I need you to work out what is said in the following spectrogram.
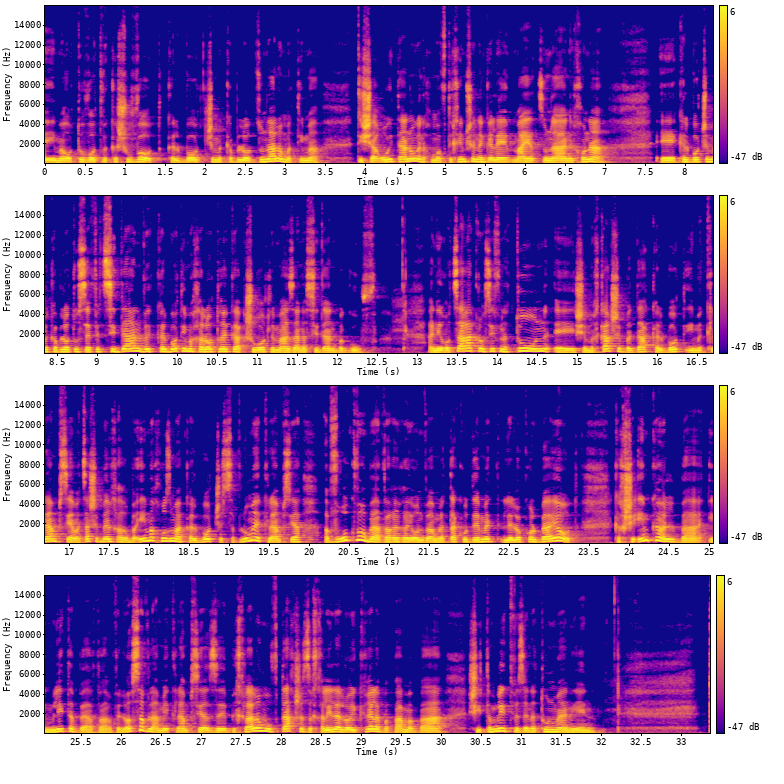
אימהות אה, טובות וקשובות, כלבות שמקבלות תזונה לא מתאימה. תישארו איתנו, אנחנו מבטיחים שנגלה מהי התזונה הנכונה. אה, כלבות שמקבלות תוספת סידן וכלבות עם מחלות רקע הקשורות למאזן הסידן בגוף. אני רוצה רק להוסיף נתון אה, שמחקר שבדק כלבות עם אקלמפסיה מצא שבערך 40% מהכלבות שסבלו מאקלמפסיה עברו כבר בעבר הריון והמלטה קודמת ללא כל בעיות. כך שאם כלבה המליטה בעבר ולא סבלה מאקלמפסיה זה בכלל לא מובטח שזה חלילה לא יקרה לה בפעם הבאה שהיא תמליט וזה נתון מעניין.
